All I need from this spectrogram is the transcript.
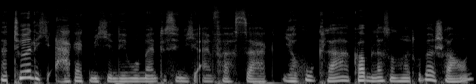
Natürlich ärgert mich in dem Moment, dass sie nicht einfach sagt, juhu, klar, komm, lass uns mal drüber schauen,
